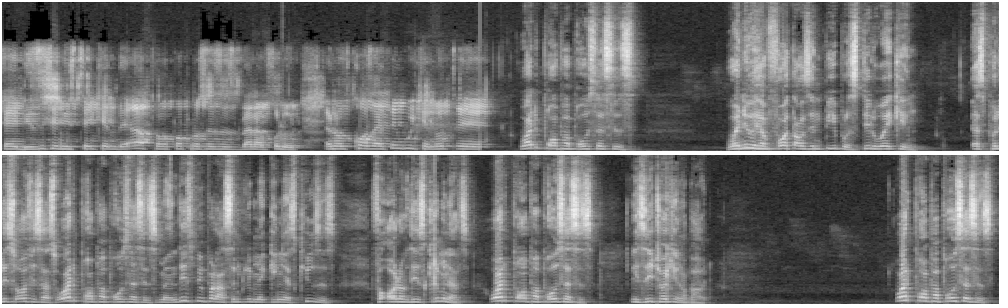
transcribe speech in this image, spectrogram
decision is taken, there are proper processes that are followed. And of course, I think we cannot. What proper processes? When you have 4,000 people still working as police officers, what proper processes, man? These people are simply making excuses for all of these criminals. What proper processes is he talking about? What proper processes?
